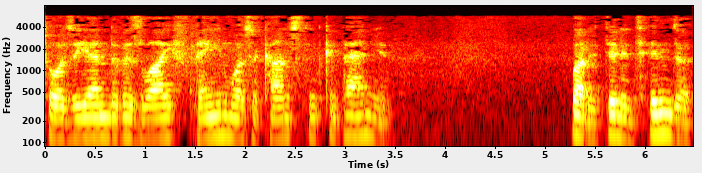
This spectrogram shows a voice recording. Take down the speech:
towards the end of his life, pain was a constant companion. But it didn't hinder,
